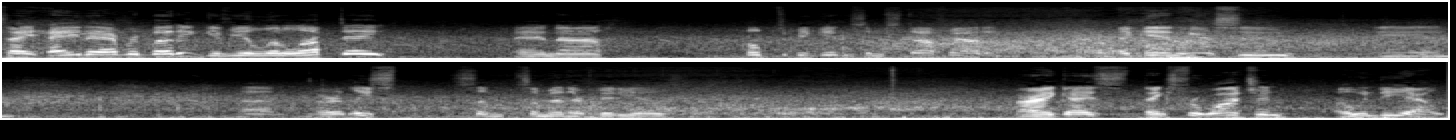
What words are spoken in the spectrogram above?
say hey to everybody, give you a little update, and uh, hope to be getting some stuff out again here soon, and um, or at least some some other videos. All right, guys, thanks for watching. O and D out.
